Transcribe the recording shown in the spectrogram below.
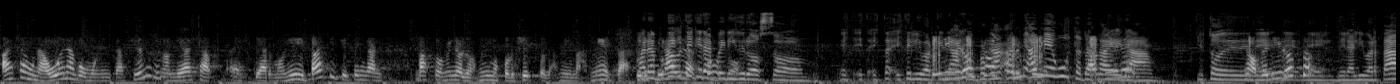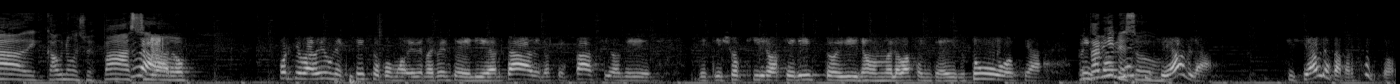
haya una buena comunicación, donde haya este, armonía y paz y que tengan más o menos los mismos proyectos, las mismas metas. Ahora, ¿por qué dijiste que era todo. peligroso este, este- este libertinaje? Peligroso Porque a, a mí, a mí me gusta toda esta era. Esto de, de- No, de- peligroso. de- de- de la libertad, de cada uno en su espacio. Claro, porque va a haber un exceso como de, repente de libertad, de los espacios, de, de que yo quiero hacer esto y no me lo vas a impedir tú, o sea... Pero está bien eso. Si se habla, si se habla está perfecto.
